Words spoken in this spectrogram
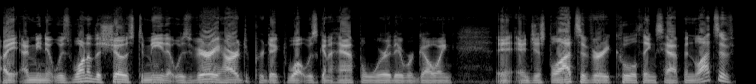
I, I mean, it was one of the shows to me that was very hard to predict what was going to happen, where they were going, and, and, just lots of very cool things happened. Lots of,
